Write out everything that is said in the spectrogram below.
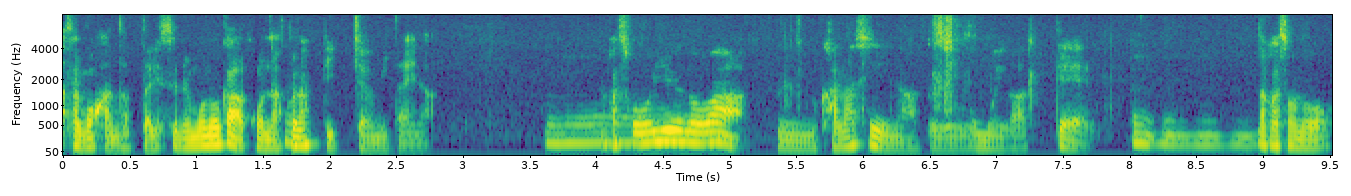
朝ごはんだったりするものがこうなくなっていっちゃうみたいな,、うん。なんかそういうのは、うん、悲しいなという思いがあって。なんかその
